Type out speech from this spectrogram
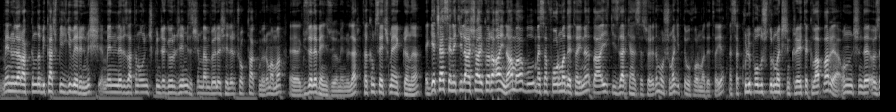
Menüler hakkında birkaç bilgi verilmiş. Menüleri zaten oyun çıkınca göreceğimiz için ben böyle şeyleri çok takmıyorum ama e, güzele benziyor menüler. Takım seçme ekranı. E, geçen senekiyle aşağı yukarı aynı ama bu mesela forma detayını daha ilk izlerken size söyledim. Hoşuma gitti bu forma detayı. Mesela kulüp oluşturmak için Create a Club var ya onun içinde özel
